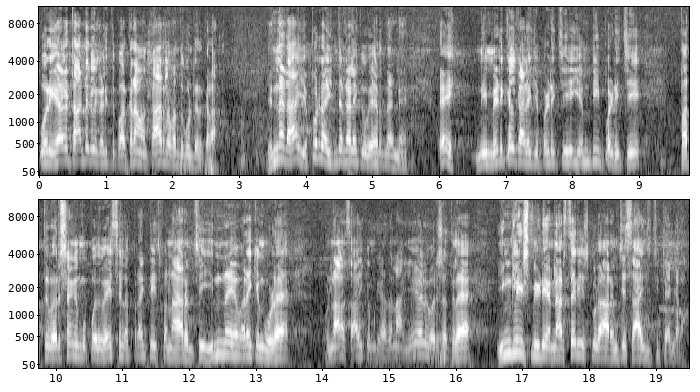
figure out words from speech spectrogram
ஒரு ஏழு எட்டு ஆண்டுகள் கழித்து பார்க்குறான். அவன் காரில் வந்து கொண்டு இருக்கிறான் என்னடா எப்படிடா இந்த நிலைக்கு உயர்ந்தேன்னு? ஏய் நீ மெடிக்கல் காலேஜ் படித்து எம்டி படித்து பத்து வருஷங்க முப்பது வயசில் ப்ராக்டிஸ் பண்ண ஆரம்பித்து இன்னைய வரைக்கும் கூட உன்னால் சாதிக்க முடியாத நான் ஏழு வருஷத்தில் இங்கிலீஷ் மீடியம் நர்சரி ஸ்கூலை ஆரம்பித்து சாதிச்சுட்டேங்கிறான்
